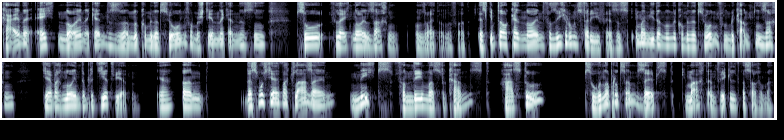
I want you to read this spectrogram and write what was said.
keine echten neuen Erkenntnisse, sondern nur Kombinationen von bestehenden Erkenntnissen zu vielleicht neuen Sachen und so weiter und so fort. Es gibt auch keine neuen Versicherungstarife. Es ist immer wieder nur eine Kombination von bekannten Sachen, die einfach neu interpretiert werden. Ja? Und das muss dir einfach klar sein, nichts von dem, was du kannst, hast du zu 100% selbst gemacht, entwickelt, was auch immer.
